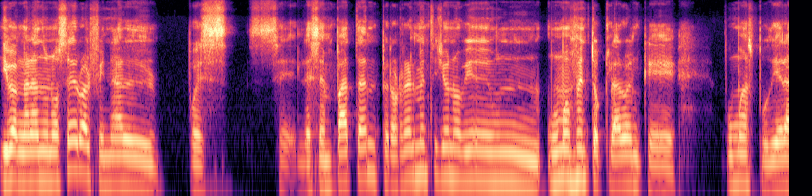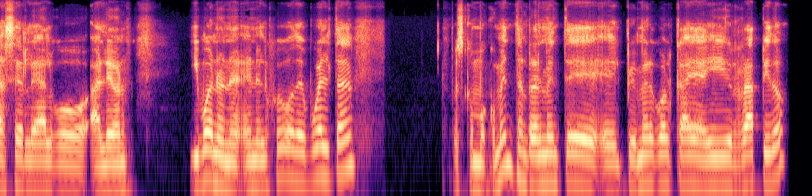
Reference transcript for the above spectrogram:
Iban ganando 1-0, al final, pues se, les empatan, pero realmente yo no vi un, momento claro en que Pumas pudiera hacerle algo a León. Y bueno, en, el juego de vuelta, pues como comentan, realmente el primer gol cae ahí rápido.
